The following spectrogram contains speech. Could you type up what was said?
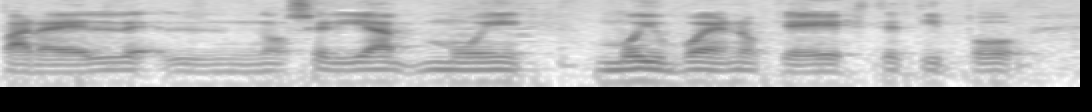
para él no sería muy, muy bueno que este tipo de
